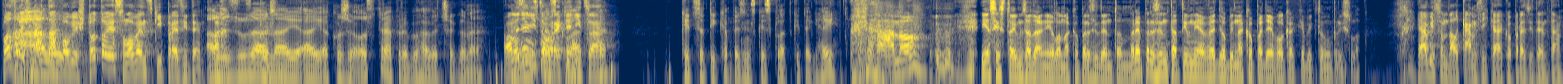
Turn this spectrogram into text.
Pozrieš na to a Ale- povieš, toto je slovenský prezident. Ale Zuzana je aj akože ostrá pre boha veček, ona. Ale není to vretenica. Keď sa týka pezinskej skladky, tak hej. Áno. ja si stojím za Danielom ako prezidentom. Reprezentatívny a vedel by nakopať aj vlka, keby k tomu prišlo. Ja by som dal Kamzika ako prezidenta.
